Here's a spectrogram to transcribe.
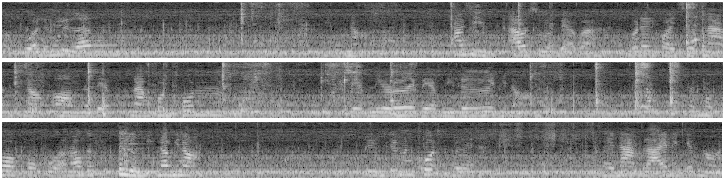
ข้าวคั่วเหลืองๆนี่เนาะเอาสิเอาสูตรแบบว่าบ่ได้คอยสดน้ำพี่น้องออมนะแบบน้ำข้นๆแบบนี้เลยแบบนี้เลยพี่น้องท่านพ่อพ่อครอบครัวเขาก็ตื่นอีกเนาะพี่น้องตื่นจนมันข้นไปเลยใส่น้ำร้ายหน่อยจักหน่อย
